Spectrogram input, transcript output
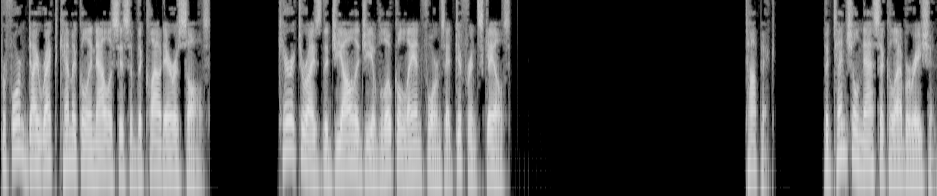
Perform direct chemical analysis of the cloud aerosols Characterize the geology of local landforms at different scales. Potential NASA collaboration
